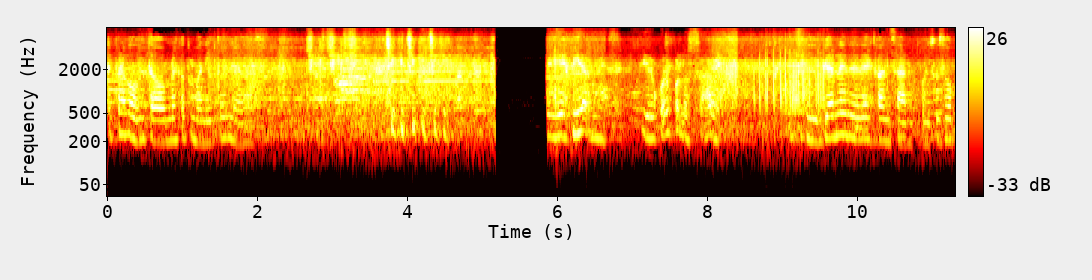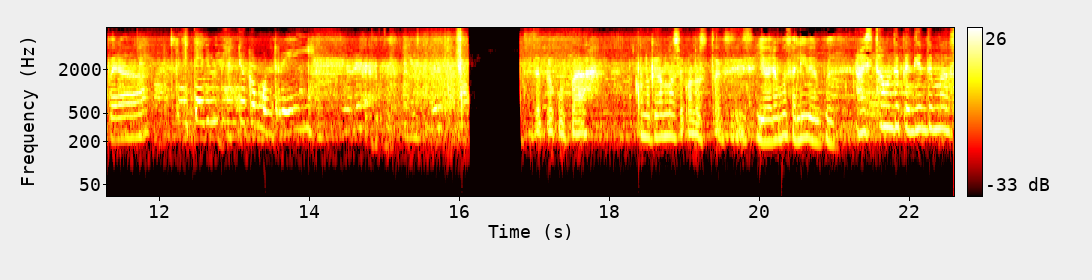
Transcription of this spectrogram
Es para cuando te duermes con tu manito y le hagas Chiqui, chiqui, chiqui. Y es viernes y el cuerpo lo sabe. Sí, viernes de descansar, por eso es operada. Está durmiendo como un rey. Estoy preocupada con lo que vamos a hacer con los taxis. Llevaremos al IBE, pues. Ahí está un dependiente más.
